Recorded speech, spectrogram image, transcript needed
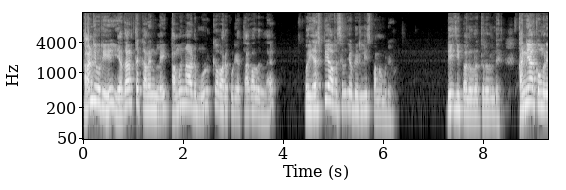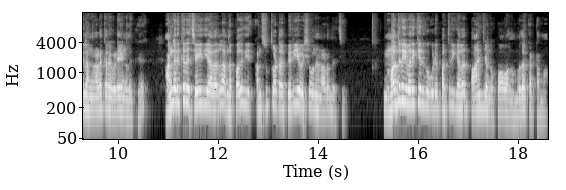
தாண்டி ஒரு யதார்த்த கலநிலை தமிழ்நாடு முழுக்க வரக்கூடிய தகவல்களை ஒரு எஸ்பி ஆஃபீஸ் வந்து எப்படி ரிலீஸ் பண்ண முடியும்? டிஜிபி அலுவலகத்திலிருந்து. கன்னியாகுமரியில் அங்கே நடக்கிற விடயங்களுக்கு அங்கே இருக்கிற செய்தியாளர்கள் அந்த பகுதி அந்த சுற்றுவட்ட பெரிய விஷயம் ஒன்று நடந்துருச்சு. மதுரை வரைக்கும் இருக்கக்கூடிய பத்திரிகையாளர் பாஞ்சு அங்கே போவாங்க முதல் கட்டமாக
